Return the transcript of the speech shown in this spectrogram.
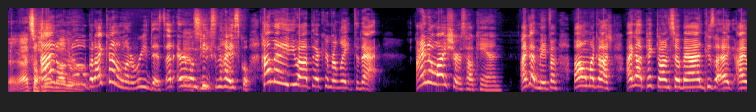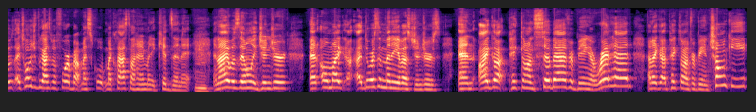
uh, that's a whole. I don't know, but I kind of want to read this. And everyone It's- peaks in high school. How many of you out there can relate to that? I know I sure as hell can. I got made fun. Oh my gosh, I got picked on so bad because I, I I told you guys before about my school, my class not having many kids in it, Mm. and I was the only ginger. And oh my, there wasn't many of us gingers, and I got picked on so bad for being a redhead, and I got picked on for being chunky.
